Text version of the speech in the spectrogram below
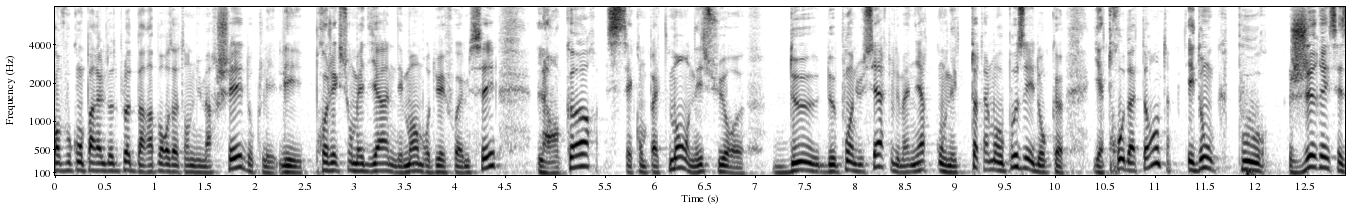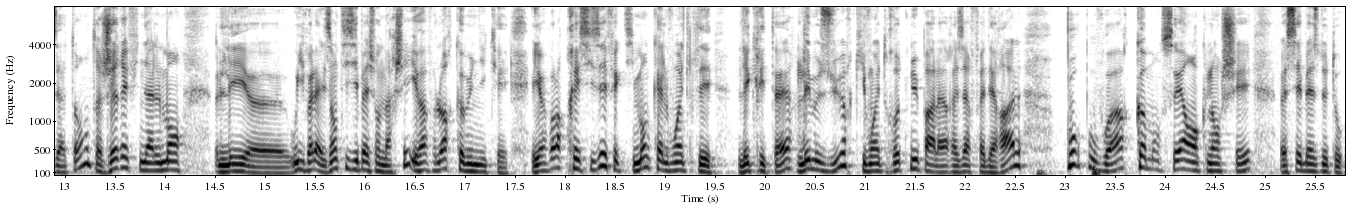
quand vous comparez le dot plot par rapport aux attentes du marché, donc les, projections médianes des membres du FOMC, là encore, c'est complètement, on est sur deux, deux, points du cercle de manière qu'on est totalement opposé. Donc, euh, il y a trop d'attentes, et donc pour gérer ces attentes, gérer finalement les, euh, oui, voilà, les anticipations de marché, il va falloir communiquer. Et il va falloir préciser effectivement quels vont être les, critères, les mesures qui vont être retenues par la Réserve fédérale pour pouvoir commencer à enclencher euh, ces baisses de taux.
